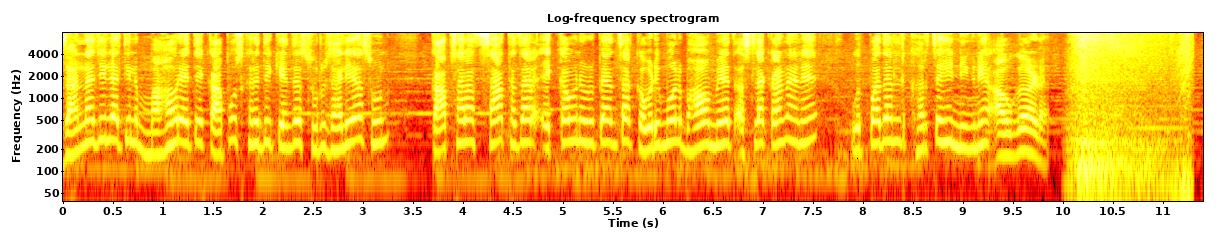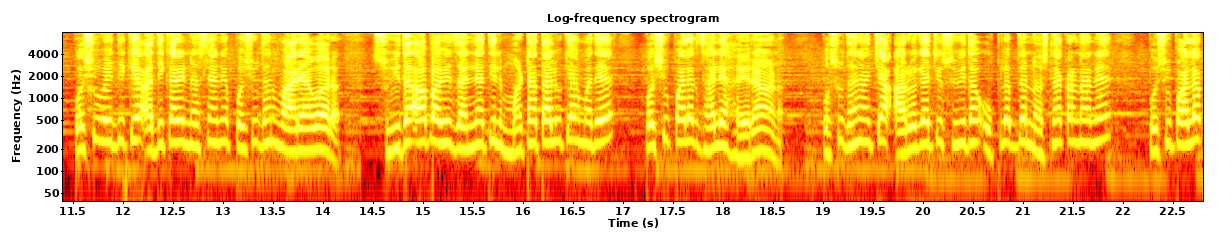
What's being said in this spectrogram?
जालना जिल्ह्यातील माहोर येथे कापूस खरेदी केंद्र सुरू झाली असून कापसाला सात हजार एकावन्न रुपयांचा कवडीमोल भाव मिळत असल्याकारणाने उत्पादन खर्चही निघणे अवघड. पशुवैद्यकीय अधिकारी नसल्याने पशुधन वाऱ्यावर. सुविधा अभावी जालन्यातील मठा तालुक्यामध्ये पशुपालक झाले हैराण. पशुधनाच्या आरोग्याची सुविधा उपलब्ध नसल्याकारणाने पशुपालक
